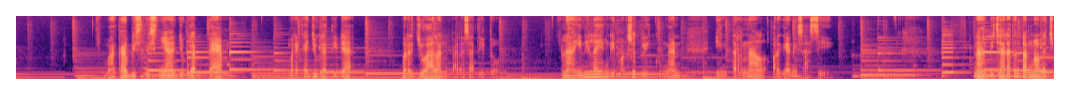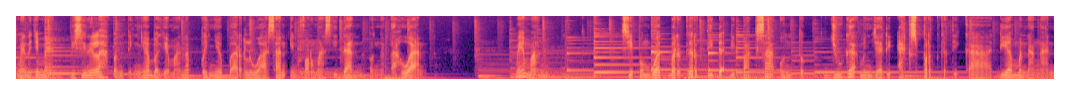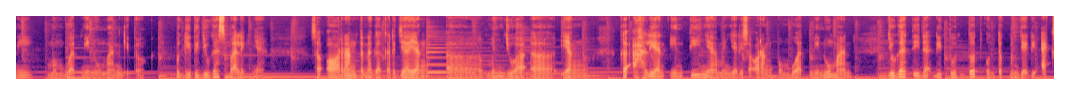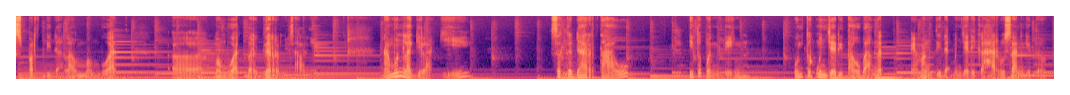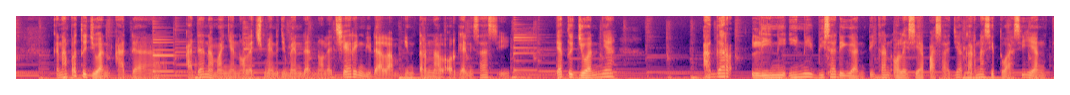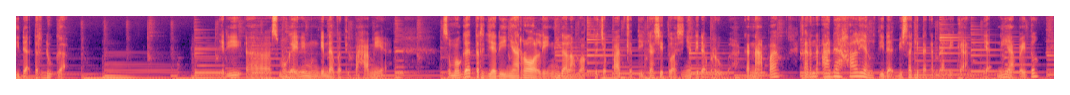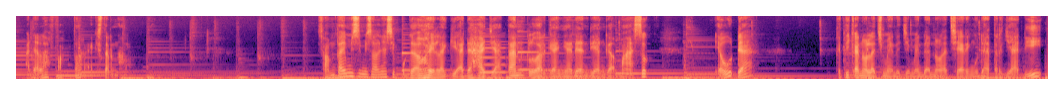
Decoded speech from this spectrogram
maka bisnisnya juga bam. Mereka juga tidak berjualan pada saat itu. Nah inilah yang dimaksud lingkungan internal organisasi Nah, bicara tentang knowledge management, di sinilah pentingnya bagaimana penyebar luasan informasi dan pengetahuan. Memang, si pembuat burger tidak dipaksa untuk juga menjadi expert ketika dia menangani membuat minuman gitu. Begitu juga sebaliknya. Seorang tenaga kerja yang uh, menjual uh, yang keahlian intinya menjadi seorang pembuat minuman juga tidak dituntut untuk menjadi expert di dalam membuat uh, membuat burger misalnya. Namun lagi-lagi sekedar tahu itu penting untuk menjadi tahu banget memang tidak menjadi keharusan gitu. Kenapa tujuan ada ada namanya knowledge management dan knowledge sharing di dalam internal organisasi? Ya tujuannya agar lini ini bisa digantikan oleh siapa saja karena situasi yang tidak terduga. Jadi uh, semoga ini mungkin dapat dipahami ya. Semoga terjadinya rolling dalam waktu cepat ketika situasinya tidak berubah. Kenapa? Karena ada hal yang tidak bisa kita kendalikan, yakni apa itu? Adalah faktor eksternal. Sometimes misalnya si pegawai lagi ada hajatan keluarganya dan dia nggak masuk, ya udah ketika knowledge management dan knowledge sharing udah terjadi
